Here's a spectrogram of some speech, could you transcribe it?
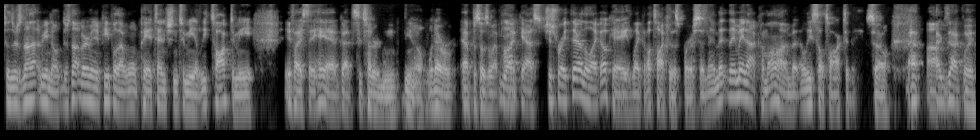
so there's not, you know, there's not very many people that won't pay attention to me, at least talk to me if I say, Hey, I've got 600 and, you know, whatever episodes of my podcast, yeah. just right there. They're like, okay, like I'll talk to this person. They may, they may not come on, but at least they'll talk to me. So uh, um, exactly.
